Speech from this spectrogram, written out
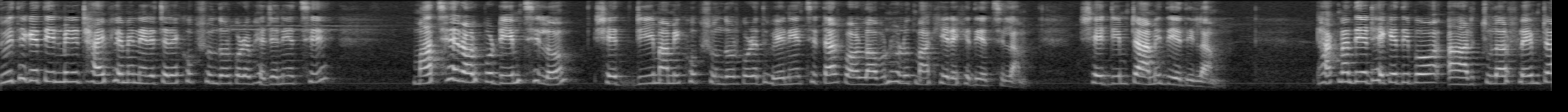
দুই থেকে তিন মিনিট হাই ফ্লেমে নেড়েচেড়ে খুব সুন্দর করে ভেজে নিয়েছি। মাছের অল্প ডিম ছিল, সে ডিম আমি খুব সুন্দর করে ধুয়ে নিয়েছি, তারপর লবণ হলুদ মাখিয়ে রেখে দিয়েছিলাম। সেই ডিমটা আমি দিয়ে দিলাম। ঢাকনা দিয়ে ঢেকে দিব আর চুলার ফ্লেমটা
